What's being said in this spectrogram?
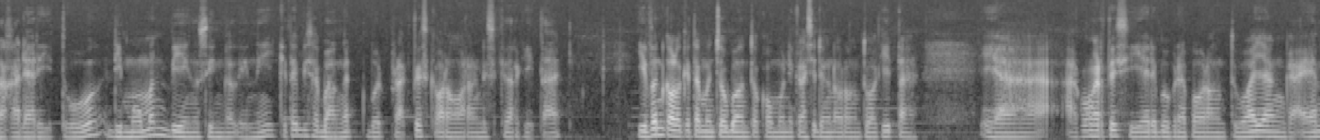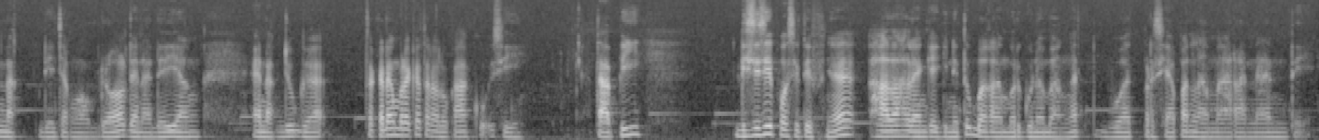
maka dari itu di momen being single ini kita bisa banget buat praktis ke orang-orang di sekitar kita. Even kalau kita mencoba untuk komunikasi dengan orang tua kita ya aku ngerti sih ada beberapa orang tua yang nggak enak diajak ngobrol dan ada yang enak juga. Terkadang mereka terlalu kaku sih. Tapi di sisi positifnya, hal-hal yang kayak gini tuh bakal berguna banget buat persiapan lamaran nanti.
